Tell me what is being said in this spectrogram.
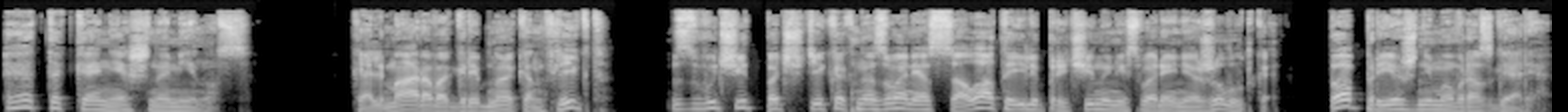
это, конечно, минус. Кальмарово-грибной конфликт звучит почти как название салата или причины несварения желудка. По-прежнему в разгаре.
